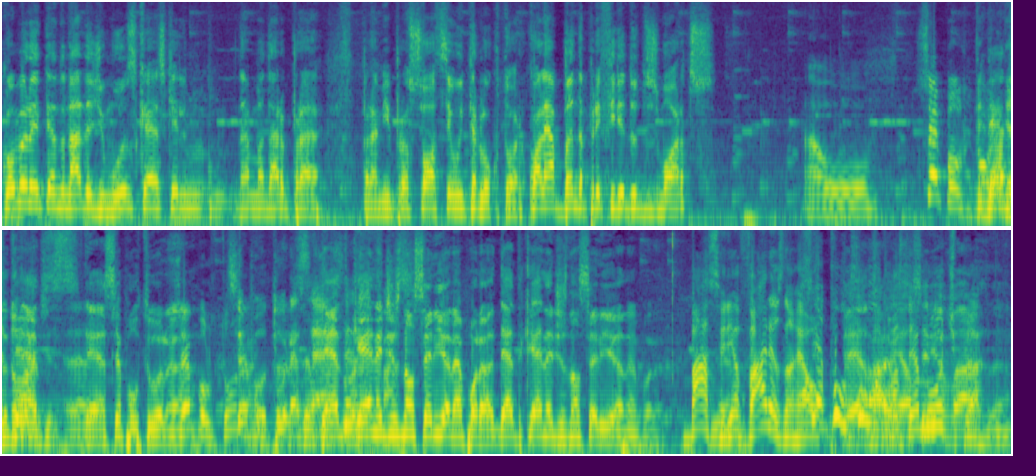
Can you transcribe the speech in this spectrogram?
Como eu não entendo nada de música, acho que eles né, mandaram pra, pra mim pra eu só ser o interlocutor. Qual é a banda preferida dos mortos? Ah, o... Sepultura. Dead. Kennedys. É, sepultura. né? Sepultura. Sepultura, essa é Dead essa. Kennedys não seria, né, Porã? Dead Kennedys não seria, né, Porã? Bah, seria várias, na real. Sepultura. É, na Nossa, real é múltipla. várias, né?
